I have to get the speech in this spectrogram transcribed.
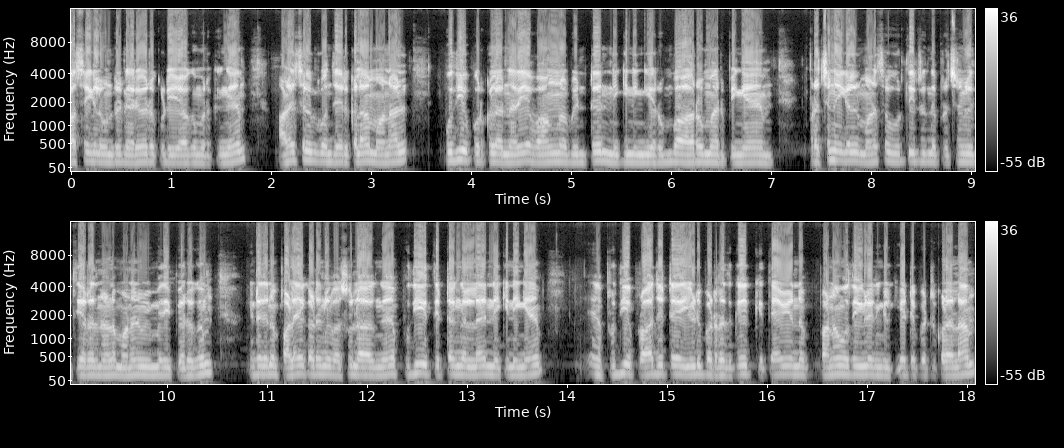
ஆசைகள் ஒன்று நிறைவேறக்கூடிய யோகம் இருக்குங்க. அலைச்சல்கள் கொஞ்சம் இருக்கலாம். ஆனால் புதிய பொருட்களை நிறைய வாங்கணும் அப்படின்ட்டு இன்னைக்கு நீங்கள் ரொம்ப ஆர்வமாக இருப்பீங்க. பிரச்சனைகள் மனசை உறுத்திட்டு இருந்த பிரச்சனைகள் தீர்றதுனால மன நிம்மதி பெருகும். இன்றைய தினம் பழைய கடன்கள் வசூலாகுங்க. புதிய திட்டங்களில் இன்னைக்கு நீங்கள் புதிய ப்ராஜெக்டை ஈடுபடுறதுக்கு தேவையான பண உதவிகளை நீங்கள் கேட்டு பெற்றுக்கொள்ளலாம்.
